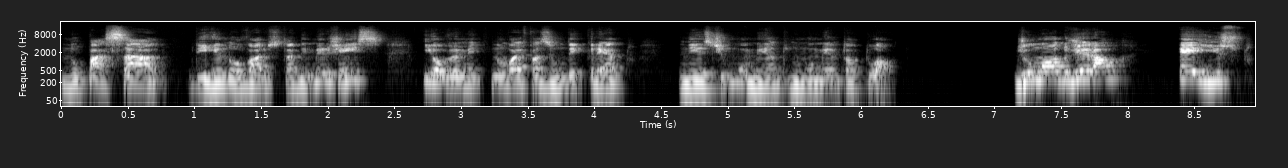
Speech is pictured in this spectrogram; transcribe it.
no passado de renovar o estado de emergência e obviamente não vai fazer um decreto neste momento, no momento atual. De um modo geral, é isto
